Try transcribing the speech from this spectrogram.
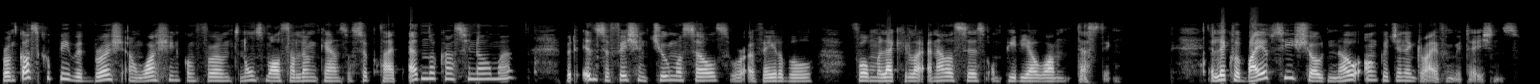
Bronchoscopy with brush and washing confirmed non-small cell lung cancer subtype adenocarcinoma, but insufficient tumor cells were available for molecular analysis on PD-L1 testing. A liquid biopsy showed no oncogenic driver mutations.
